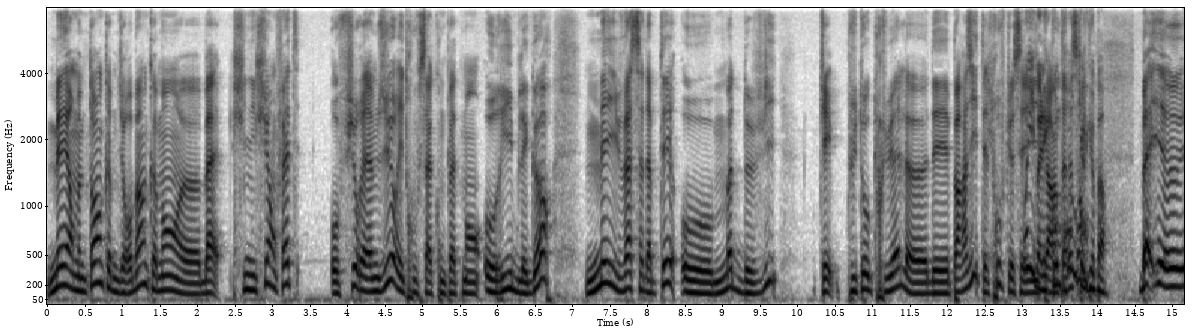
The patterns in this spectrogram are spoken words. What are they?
mais en même temps, comme dit Robin, comment euh, bah, Shinichi, en fait, au fur et à mesure, il trouve ça complètement horrible et gore, mais il va s'adapter au mode de vie qui est plutôt cruel euh, des parasites. Et je trouve que c'est Oui, il va les comprendre quelque part. Bah, euh,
